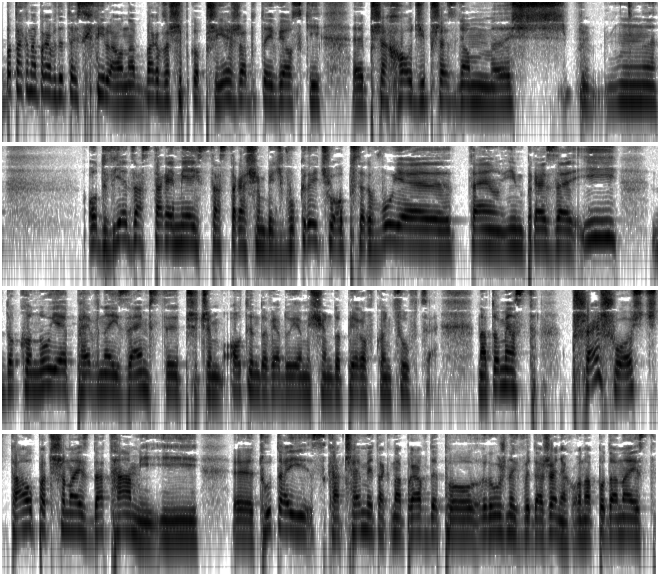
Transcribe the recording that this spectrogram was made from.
Bo tak naprawdę to jest chwila. Ona bardzo szybko przyjeżdża do tej wioski, przechodzi przez nią odwiedza stare miejsca, stara się być w ukryciu, obserwuje tę imprezę i dokonuje pewnej zemsty, przy czym o tym dowiadujemy się dopiero w końcówce. Natomiast przeszłość ta opatrzona jest datami i e, tutaj skaczemy tak naprawdę po różnych wydarzeniach. Ona podana jest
